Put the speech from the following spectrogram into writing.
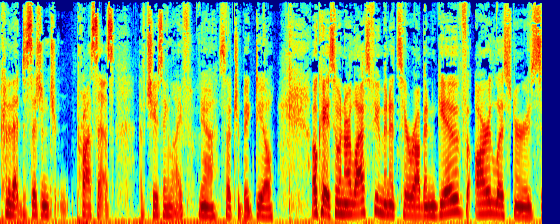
kind of that decision tr- process of choosing life. Yeah, such a big deal. Okay, so in our last few minutes here, Robyn, give our listeners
